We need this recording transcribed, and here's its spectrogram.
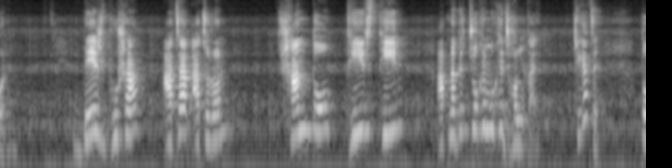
করেন। বেশভূষা, আচার আচরণ, শান্ত, ধীর, স্থির, আপনাদের চোখে মুখে ঝলকায়, ঠিক আছে? তো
